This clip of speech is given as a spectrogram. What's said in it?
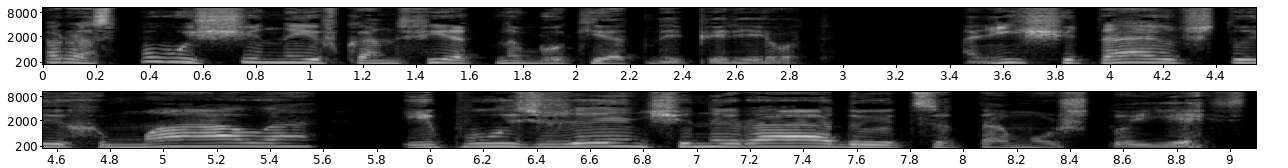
распущенные в конфетно-букетный период. Они считают, что их мало, и пусть женщины радуются тому, что есть.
